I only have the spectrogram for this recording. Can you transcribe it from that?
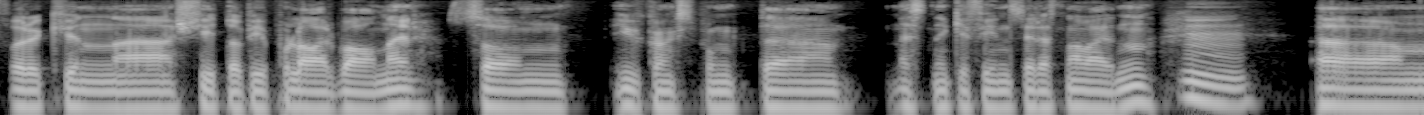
for å kunne skyte opp i polarbaner, som i utgangspunktet nesten ikke finnes i resten av verden. Mm. Um,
